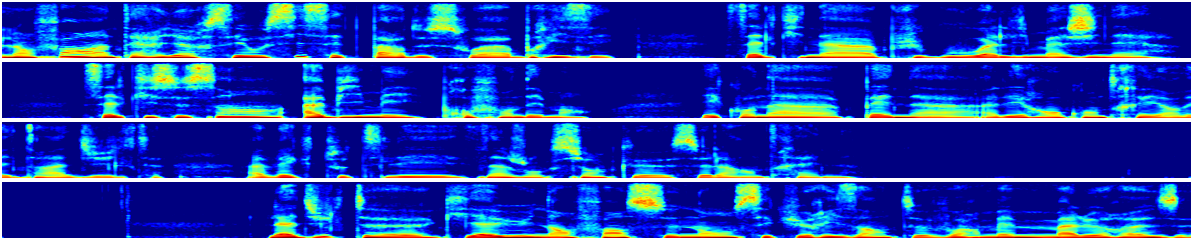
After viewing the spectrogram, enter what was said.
l'enfant intérieur, c'est aussi cette part de soi brisée, celle qui n'a plus goût à l'imaginaire, celle qui se sent abîmée profondément et qu'on a peine à aller rencontrer en étant adulte, avec toutes les injonctions que cela entraîne. L'adulte qui a eu une enfance non sécurisante, voire même malheureuse,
